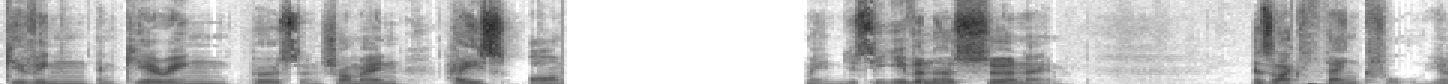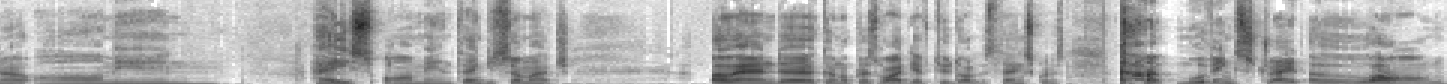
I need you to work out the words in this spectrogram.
giving and caring person. Charmaine Hayes Amen. You see, even her surname is like thankful, you know. Amen. Hayes Amen. Thank you so much. Oh, and uh, Colonel Chris White gave $2. Thanks, Chris. Moving straight along.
